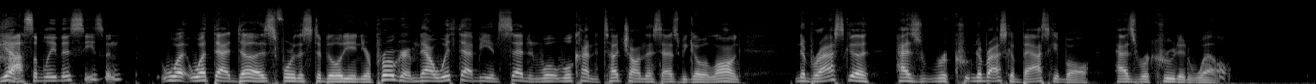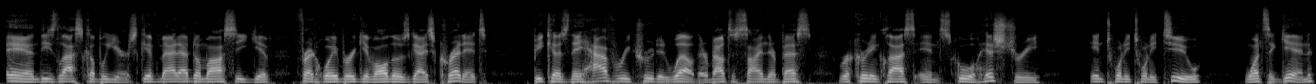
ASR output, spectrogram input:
Yeah. possibly this season what what that does for the stability in your program. Now, with that being said, and we'll we'll kind of touch on this as we go along. Nebraska has recru- Nebraska basketball has recruited well, and these last couple years, give Matt Abdelmassih, give Fred Hoiberg, give all those guys credit because they have recruited well. They're about to sign their best recruiting class in school history in 2022 once again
